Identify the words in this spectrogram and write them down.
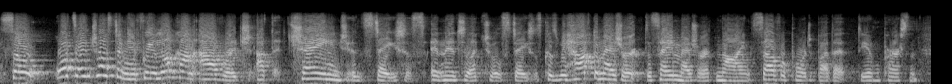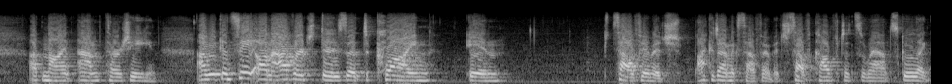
So what's interesting, if we look on average at the change in status, in intellectual status, because we have the measure, the same measure at 9, self-reported by the, the young person at 9 and 13. And we can see on average there's a decline in self-image, academic self-image, self-confidence around schooling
